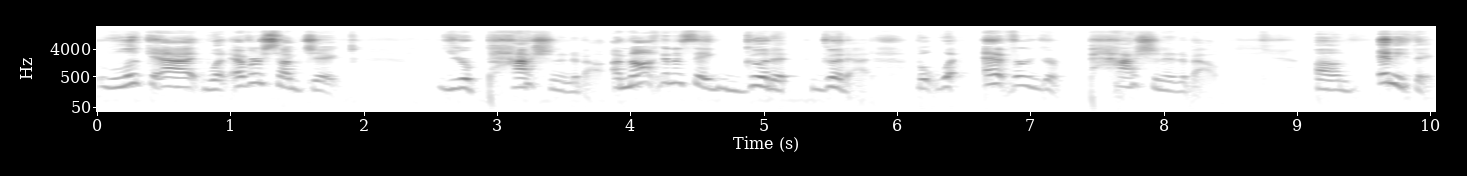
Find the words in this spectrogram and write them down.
look at whatever subject you're passionate about. I'm not going to say good at good at, but whatever you're passionate about. Um, anything.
